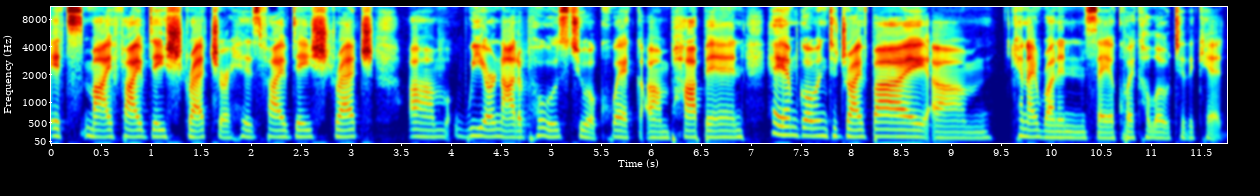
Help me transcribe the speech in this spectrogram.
it's my five day stretch or his five day stretch. Um, we are not opposed to a quick um, pop in. Hey, I'm going to drive by. Um, can I run in and say a quick hello to the kids?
